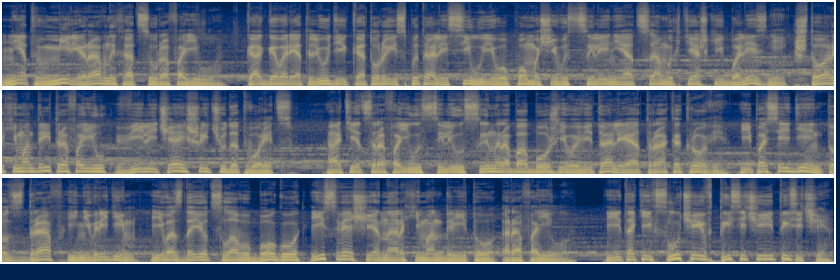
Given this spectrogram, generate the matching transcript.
Нет в мире равных отцу Рафаилу. Как говорят люди, которые испытали силу его помощи в исцелении от самых тяжких болезней, что архимандрит Рафаил – величайший чудотворец. Отец Рафаил исцелил сына раба Божьего Виталия от рака крови, и по сей день тот здрав и невредим, и воздает славу Богу и священно архимандриту Рафаилу. И таких случаев тысячи и тысячи.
